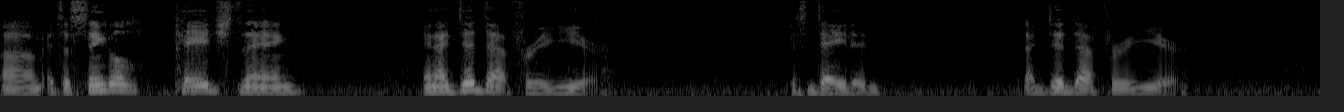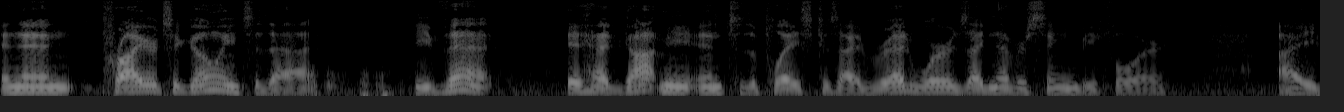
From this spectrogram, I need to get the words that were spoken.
Um, it's a single page thing, and I did that for a year. It's dated. I did that for a year. And then prior to going to that event, it had got me into the place because I had read words I'd never seen before. I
